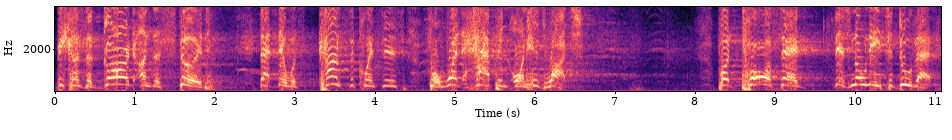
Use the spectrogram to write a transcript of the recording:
Because the guard understood that there was consequences for what happened on his watch. But Paul said there's no need to do that.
